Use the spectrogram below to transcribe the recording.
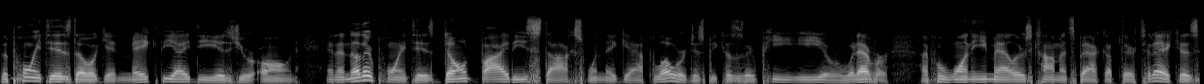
The point is, though, again, make the ideas your own. And another point is, don't buy these stocks when they gap lower just because of their PE or whatever. I put one emailer's comments back up there today because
